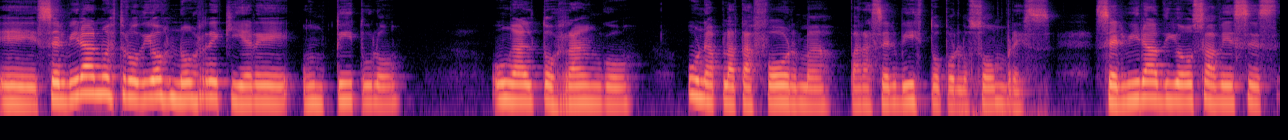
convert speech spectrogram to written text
Eh, servir a nuestro Dios no requiere un título, un alto rango, una plataforma para ser visto por los hombres. Servir a Dios a veces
